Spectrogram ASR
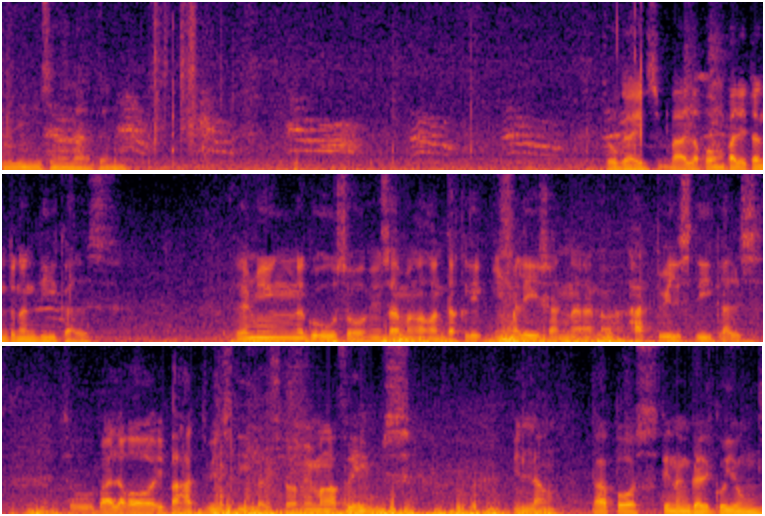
So, linisan na natin. So guys, bala kong palitan to ng decals. Alam niyo yung nag-uuso, yung sa mga Honda Click, yung Malaysian na ano, Hot Wheels decals. So, bala ko ipa Hot Wheels decals to. May mga flames. Yun lang. Tapos, tinanggal ko yung,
